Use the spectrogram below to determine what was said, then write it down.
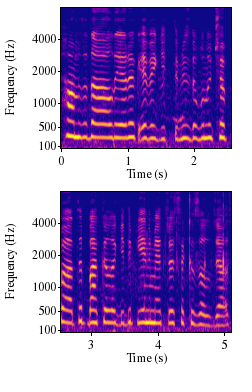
Hamza da ağlayarak eve gitti. Biz de bunu çöpe atıp bakkala gidip yeni metre sakız alacağız.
